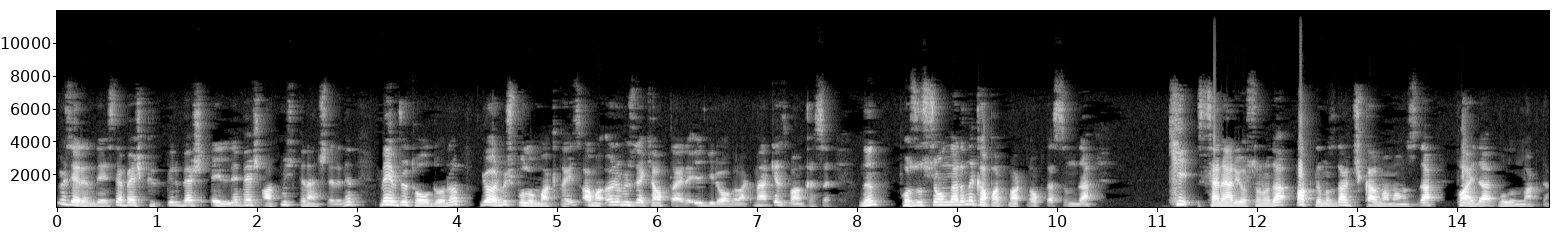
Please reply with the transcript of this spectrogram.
üzerinde ise 5.41, 5.50, 5.60 dirençlerinin mevcut olduğunu görmüş bulunmaktayız. Ama önümüzdeki haftayla ilgili olarak Merkez Bankası'nın pozisyonlarını kapatmak noktasında ki senaryosunu da aklımızdan çıkarmamamızda fayda bulunmakta.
